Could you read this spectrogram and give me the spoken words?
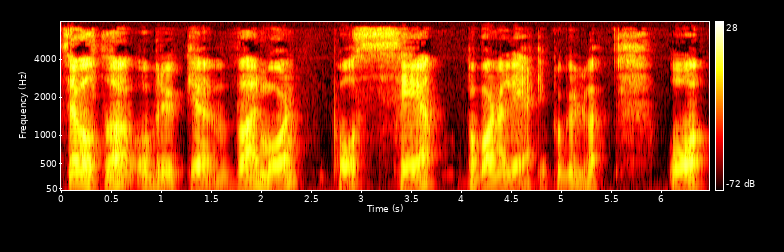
Så jeg valgte da å bruke hver morgen på å se på barna leke på gulvet. Og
